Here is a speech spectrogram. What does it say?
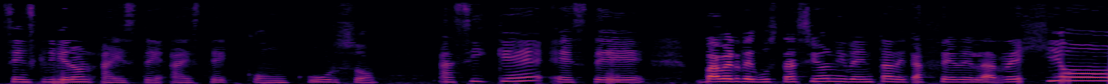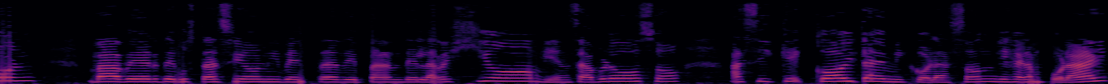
se inscribieron a este, a este concurso. Así que este va a haber degustación y venta de café de la región, va a haber degustación y venta de pan de la región, bien sabroso. Así que coita de mi corazón, dijeran por ahí.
